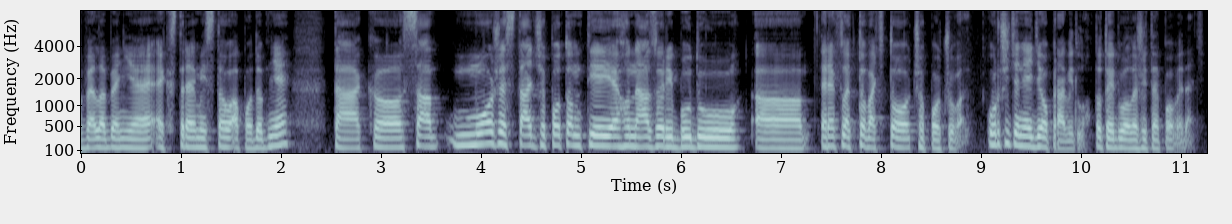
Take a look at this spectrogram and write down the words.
velebenie extrémistov a podobne, tak sa môže stať, že potom tie jeho názory budú reflektovať to, čo počúva. Určite nejde o pravidlo, toto je dôležité povedať.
